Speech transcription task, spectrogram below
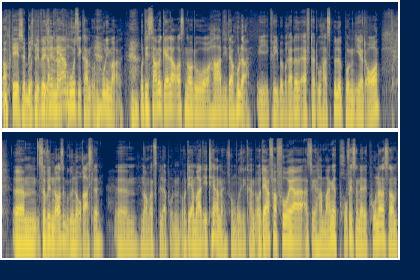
Og det, er så, hvis og det vil genere musikeren utrolig meget. Ja. Og det samme gælder også, når du har de der huller i gribebrættet, efter du har spillet på den i et år. Øhm, så vil den også begynde at rasle Øhm, når man spiller på den. Og det er meget irriterende for musikeren. Og derfor får jeg, altså jeg har mange professionelle kunder, som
